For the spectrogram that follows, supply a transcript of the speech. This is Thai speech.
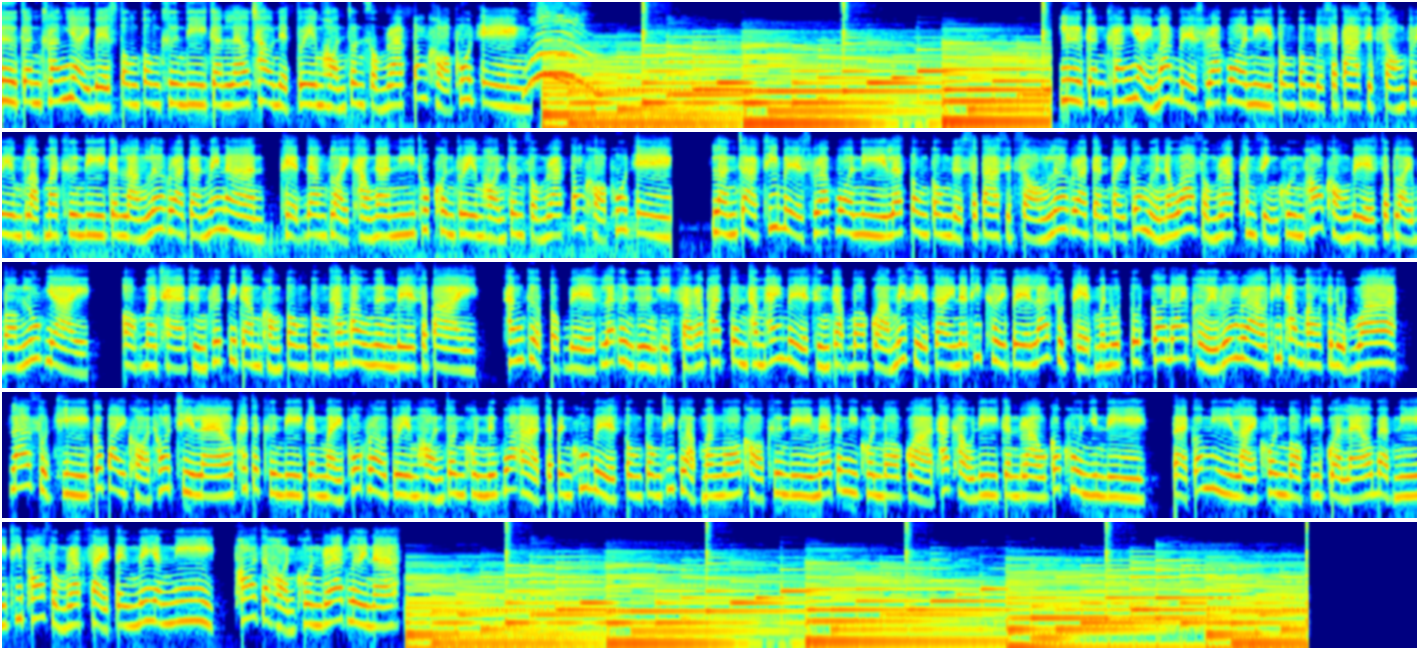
ลือกันครั้งใหญ่เบสตรงตรงๆคืนดีกันแล้วชาวเน็ตเตรียมหอนจนสมรักต้องขอพูดเองลือกันครั้งใหญ่มากเบสรักวอนีตรงตรงเดอะสตาร์12 เตรียมกลับมาคืนดีกันหลังเลิกรากันไม่นานเพจดังปล่อยข่าวงานนี้ทุกคนเตรียมหอนจนสมรักต้องขอพูดเอง หลังจากที่เบสรักวอนีและตรงตรงเดอะสตาร์12 เลิกรากันไปก็เหมือนนะว่าสมรักคำสิงคุณพ่อของเบสจะปล่อยบอมลูกใหญ่ ออกมาแฉถึงพฤติกรรมของตรงตรงทั้งเอาเงินเบสไป ทั้งเกือบตบเบสและอื่นๆ อีกสารพัดจนทำให้เบสถึงกับบอกว่าไม่เสียใจนะที่เคยเปล่าสุดเพจมนุษย์ตุ๊ดก็ได้เผยเรื่องราวที่ทำเอาสะดุดว่า ล่าสุดทีก็ไปขอโทษชีแล้วข้าจะคืนดีกันใหม่พวกเราเตรียมหอนจนคนนึกว่าอาจจะเป็นคู่เบสตรงๆที่กลับมาง้อขอคืนดี แม้จะมีคนบอกว่าถ้าเขาดีกันเราก็ควรยินดีแต่ก็มีหลายคนบอกอีกกว่าแล้วแบบนี้ที่พ่อสมรักใส่เต็มไม่ยังนี่ พ่อจะหอนคนแรกเลยนะ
